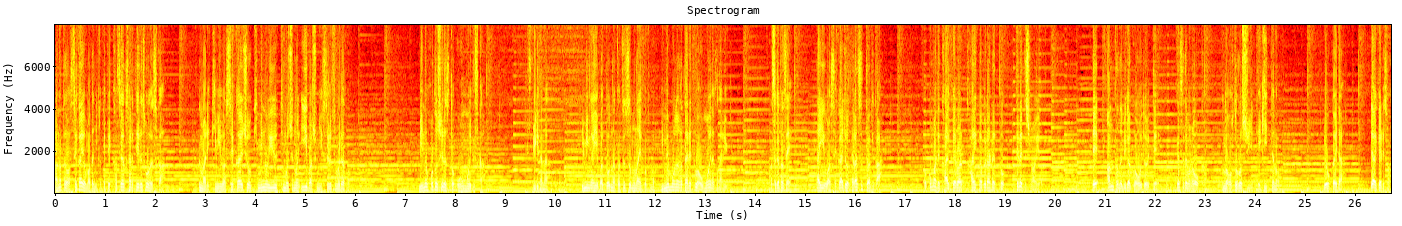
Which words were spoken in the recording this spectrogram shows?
あなたは世界を股にかけて活躍されているそうですが、つまり君は世界中を君の言う気持ちのいい場所にするつもりだと。身の程知らずとお思いですか？不思議だな。君が言えばどんなとてつもないことも夢物語とは思えなくなるよ。さすがだぜ。太陽は世界中を照らすってわけか。そこまで買いかぶられると照れてしまうよ。で、あんたの美学は置いといて、聞かせてもらおうか。その恐ろしい敵っての。了解だ。では、ギャリソン、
